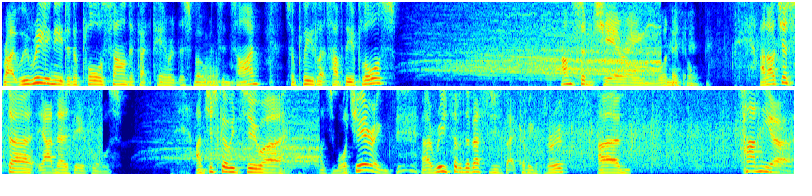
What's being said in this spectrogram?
Right, we really need an applause sound effect here at this moment in time. So please let's have the applause. And some cheering. Wonderful. and I'll just, uh, yeah, there's the applause. I'm just going to, uh, and some more cheering, uh, read some of the messages that are coming through. Um, Tanya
